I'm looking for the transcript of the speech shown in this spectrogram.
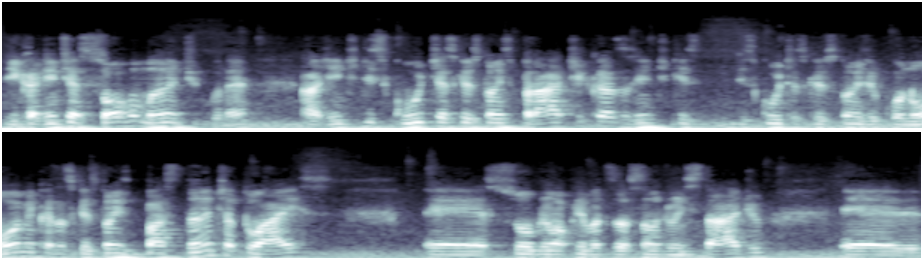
de que a gente é só romântico, né? A gente discute as questões práticas, a gente discute as questões econômicas, as questões bastante atuais é, sobre uma privatização de um estádio, é,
